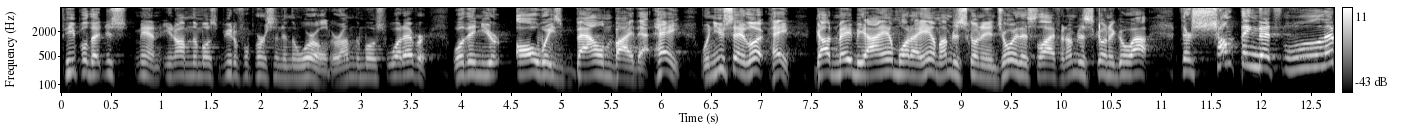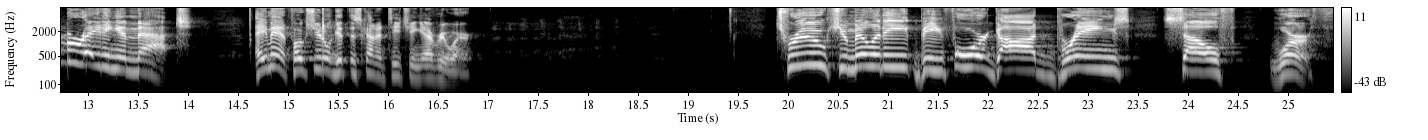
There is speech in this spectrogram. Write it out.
people that just, man, you know, I'm the most beautiful person in the world or I'm the most whatever. Well, then you're always bound by that. Hey, when you say, look, hey, God, maybe I am what I am, I'm just going to enjoy this life and I'm just going to go out, there's something that's liberating in that. Amen. Amen. Folks, you don't get this kind of teaching everywhere. True humility before God brings self worth.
